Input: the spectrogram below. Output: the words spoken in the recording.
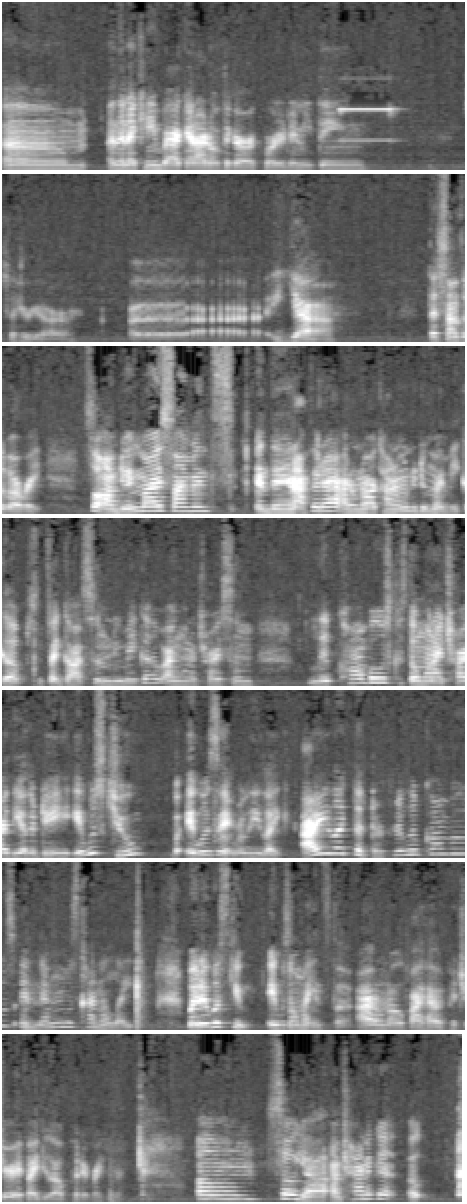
Um and then i came back and i don't think i recorded anything. So here we are. Uh, yeah. That sounds about right. So i'm doing my assignments and then after that i don't know i kind of want to do my makeup. Since i got some new makeup i want to try some lip combos because the one i tried the other day it was cute but it wasn't really like i like the darker lip combos and that one was kind of light but it was cute. It was on my insta. I don't know if i have a picture. If i do i'll put it right here. Um so yeah i'm trying to get oh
